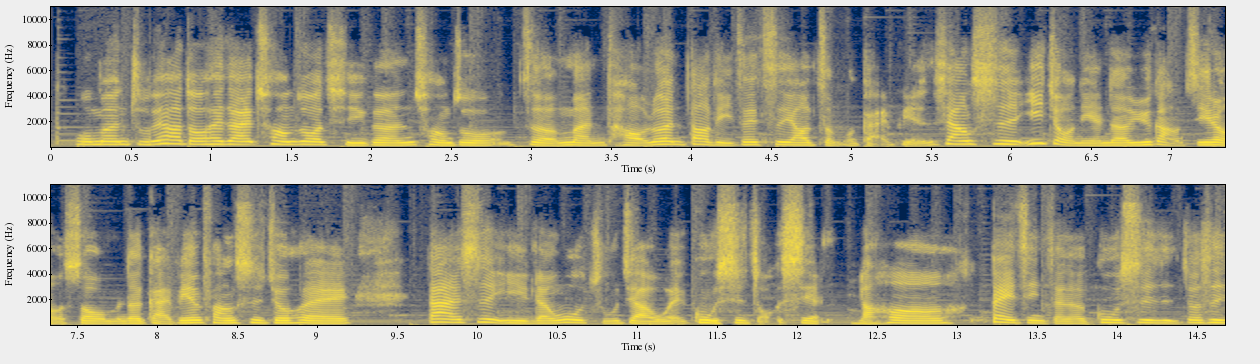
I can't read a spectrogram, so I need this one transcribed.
的？我们主要都会在创作期跟创作者们讨论到底这次要怎么改编。像是一九年的《渔港基隆》的时候，我们的改编方式就会。当然是以人物主角为故事走线，然后背景整个故事就是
